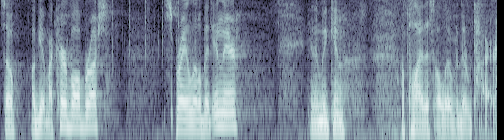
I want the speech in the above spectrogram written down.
So I'll get my curve ball brush, spray a little bit in there, and then we can apply this all over the tire.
